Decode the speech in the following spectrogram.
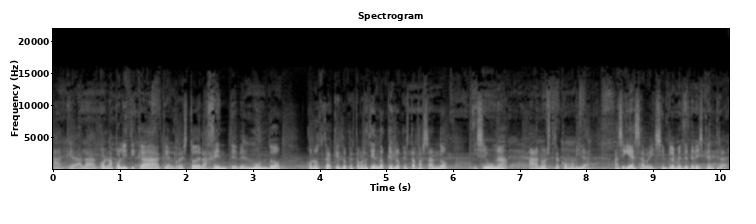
a que a la- con la política a que el resto de la gente del mundo conozca qué es lo que estamos haciendo, qué es lo que está pasando y se una a nuestra comunidad. Así que ya sabéis, simplemente tenéis que entrar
